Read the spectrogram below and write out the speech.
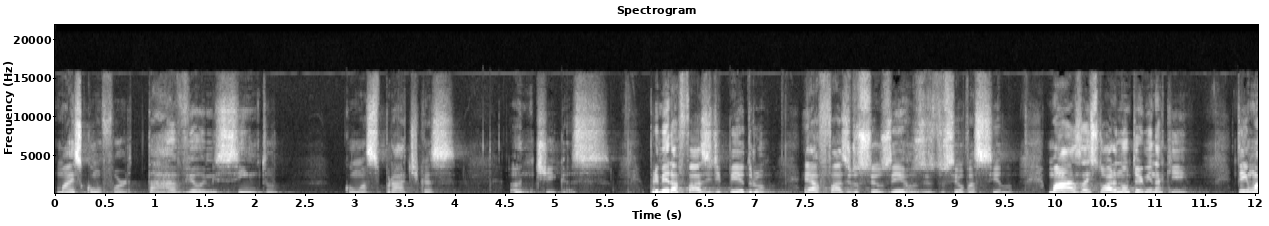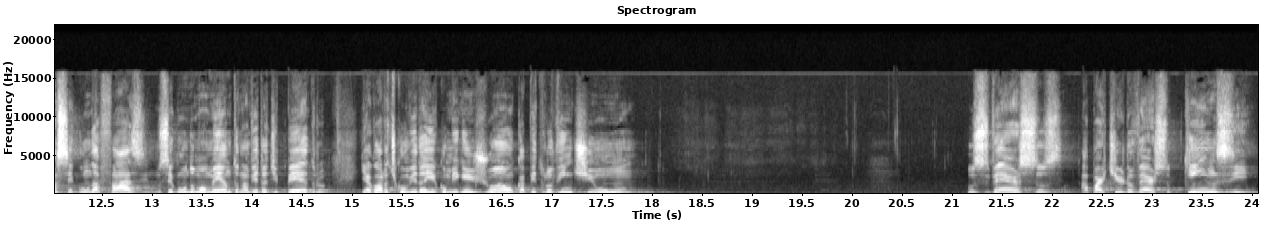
mais confortável eu me sinto com as práticas antigas. Primeira fase de Pedro é a fase dos seus erros e do seu vacilo. Mas a história não termina aqui. Tem uma segunda fase, no um segundo momento na vida de Pedro, e agora eu te convido a ir comigo em João, capítulo 21. Os versos, a partir do verso 15,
